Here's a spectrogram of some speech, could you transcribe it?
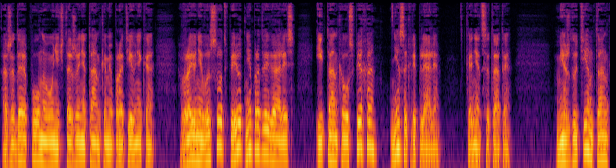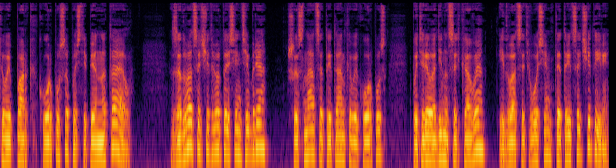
ожидая полного уничтожения танками противника, в районе высот вперед не продвигались и танка успеха не закрепляли». Конец цитаты. Между тем танковый парк корпуса постепенно таял. За 24 сентября 16-й танковый корпус потерял 11 КВ и 28 Т-34,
